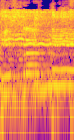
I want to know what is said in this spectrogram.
ผิดครั้งนี้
